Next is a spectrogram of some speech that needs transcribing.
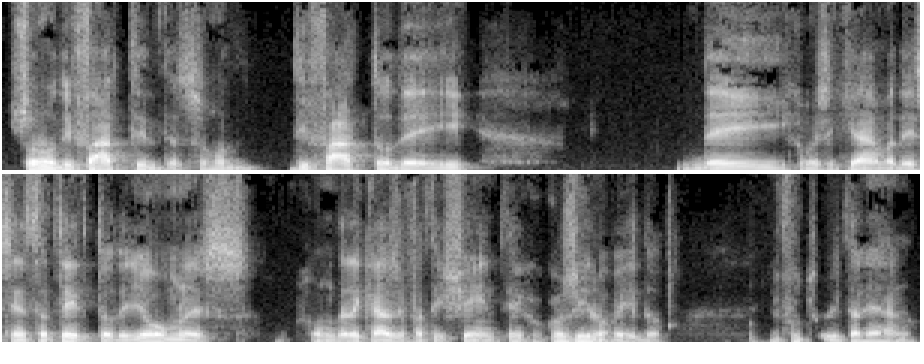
sono, di, fatti, sono di fatto dei, dei, come si chiama, dei senza tetto, degli homeless con delle case fatiscenti. Ecco, così lo vedo il futuro italiano.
